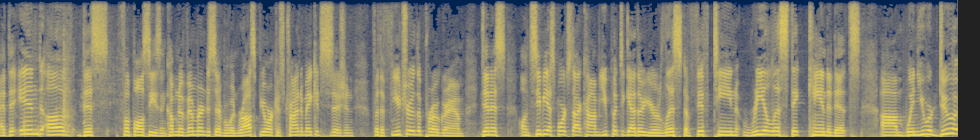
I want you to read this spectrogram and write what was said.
at the end of this football season come November and December when Ross Bjork is trying to make a decision for the future of the program Dennis on cbssports.com you put together your list of 15 realistic candidates. Um, when you were doing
